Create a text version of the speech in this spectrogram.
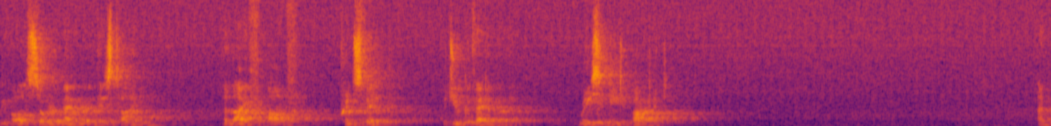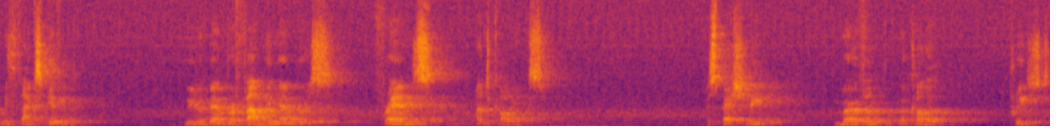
We also remember at this time the life of Prince Philip, the Duke of Edinburgh, recently departed. And with thanksgiving, we remember family members, friends, and colleagues, especially Mervyn McCullough, priest,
